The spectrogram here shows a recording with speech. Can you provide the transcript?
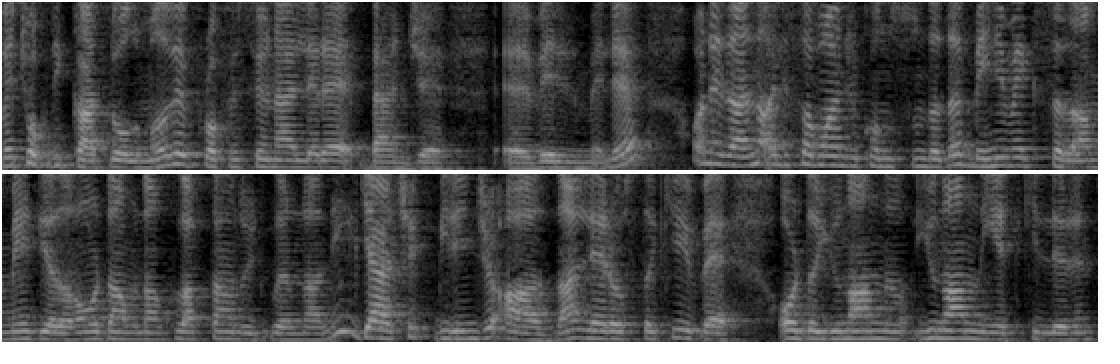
ve çok dikkatli olunmalı ve profesyonellere bence verilmeli. O nedenle Ali Sabancı konusunda da benim ekstradan medyadan oradan buradan kulaktan duyduklarımdan değil gerçek birinci ağızdan Leros'taki ve orada Yunanlı Yunanlı yetkililerin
